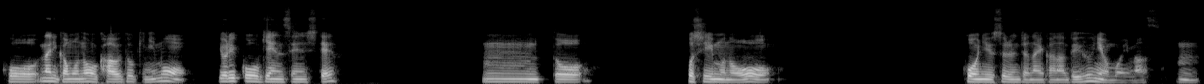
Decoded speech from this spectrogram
こう何か物を買うときにも、よりこう厳選して、うんと欲しいものを購入するんじゃないかなというふうに思います。うん。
